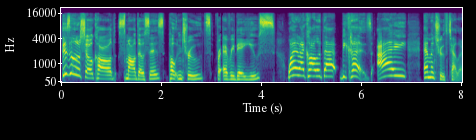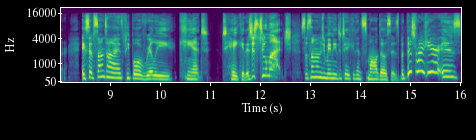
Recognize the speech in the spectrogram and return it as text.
this is a little show called Small Doses Potent Truths for Everyday Use. Why did I call it that? Because I am a truth teller, except sometimes people really can't take it. It's just too much. So sometimes you may need to take it in small doses. But this right here is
